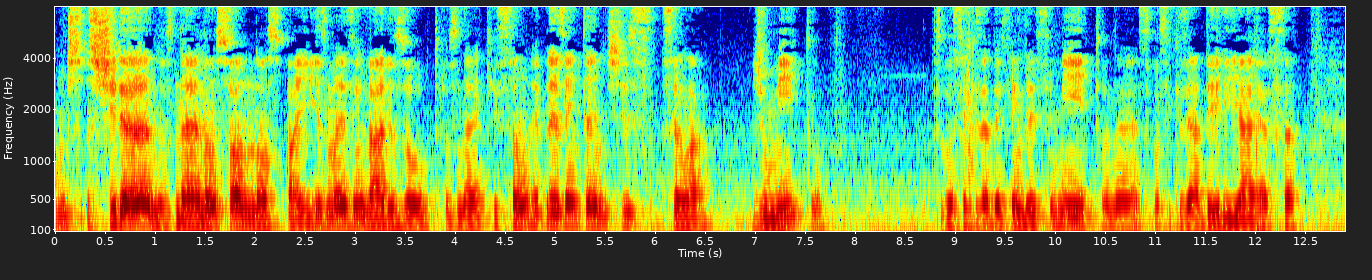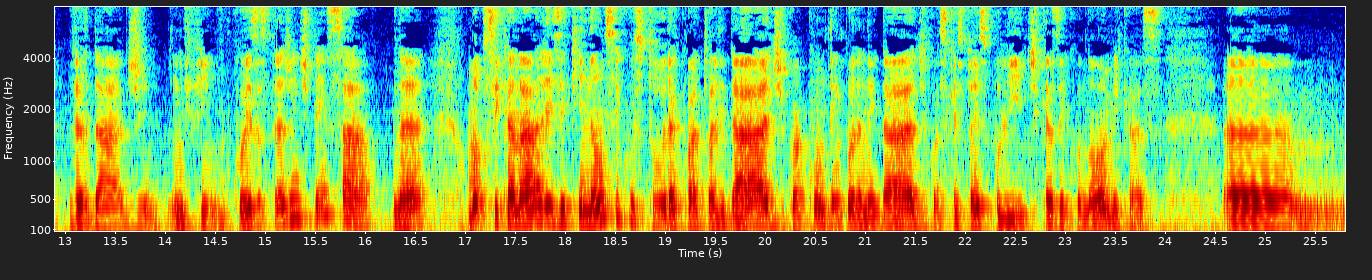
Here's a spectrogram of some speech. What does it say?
os tiranos, né? Não só no nosso país, mas em vários outros, né? Que são representantes, sei lá, de um mito. Se você quiser defender esse mito, né? Se você quiser aderir a essa verdade, enfim, coisas para a gente pensar, né? Uma psicanálise que não se costura com a atualidade, com a contemporaneidade, com as questões políticas, econômicas, hum,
